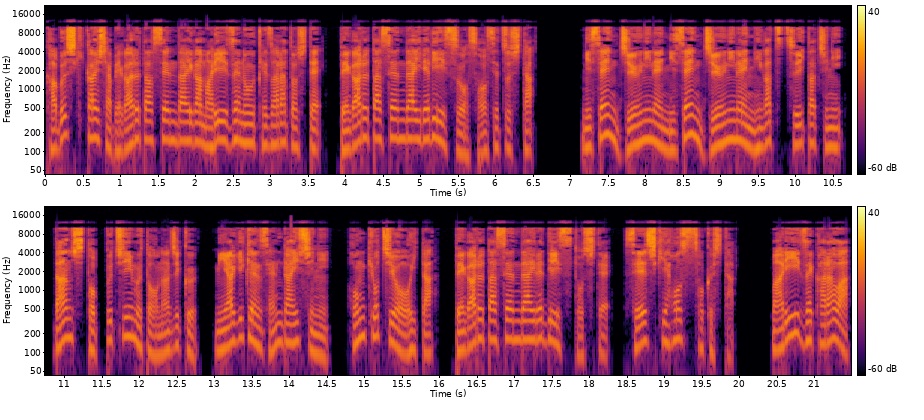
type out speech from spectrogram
株式会社ベガルタ仙台がマリーゼの受け皿としてベガルタ仙台レディースを創設した。2012年2012年2月1日に男子トップチームと同じく宮城県仙台市に本拠地を置いたベガルタ仙台レディースとして正式発足した。マリーゼからは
